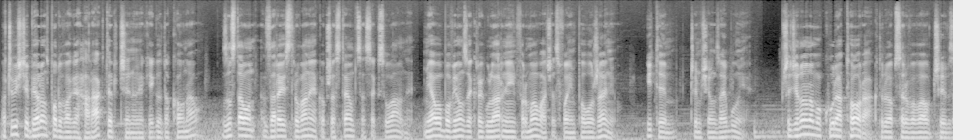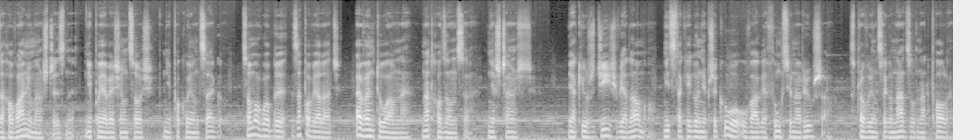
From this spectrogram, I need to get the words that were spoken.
Oczywiście biorąc pod uwagę charakter czynu, jakiego dokonał, został on zarejestrowany jako przestępca seksualny. Miał obowiązek regularnie informować o swoim położeniu i tym, czym się zajmuje. Przydzielono mu kuratora, który obserwował, czy w zachowaniu mężczyzny nie pojawia się coś niepokojącego, co mogłoby zapowiadać ewentualne nadchodzące nieszczęście. Jak już dziś wiadomo, nic takiego nie przykuło uwagę funkcjonariusza sprawującego nadzór nad polem.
